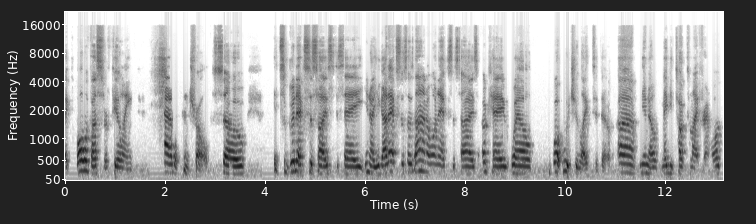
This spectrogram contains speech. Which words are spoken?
Like all of us are feeling out of control. So it's a good exercise to say, you know, you got to exercise. I don't want to exercise. Okay, well, what would you like to do? Uh, you know, maybe talk to my friend. Well,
